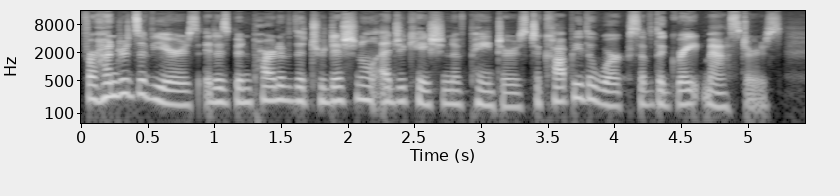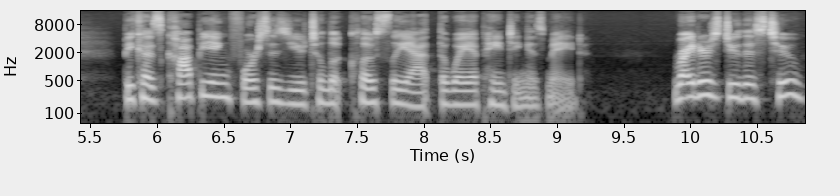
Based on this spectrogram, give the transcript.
For hundreds of years, it has been part of the traditional education of painters to copy the works of the great masters, because copying forces you to look closely at the way a painting is made. Writers do this too.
